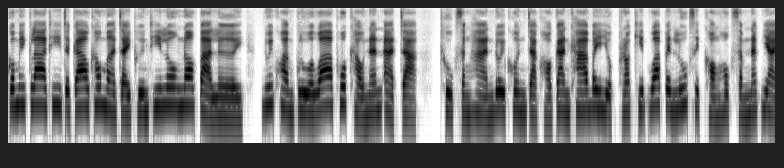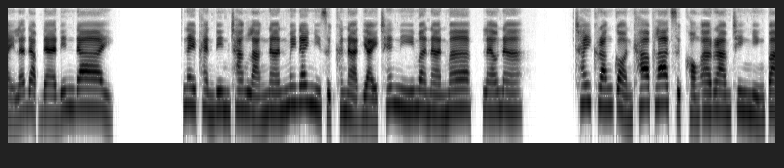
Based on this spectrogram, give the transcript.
ก็ไม่กล้าที่จะก้าวเข้ามาใจพื้นที่โล่งนอกป่าเลย ด้วยความกลัวว่าพวกเขานั้นอาจจะถูกสังหารโดยคนจากหอการค้าใบหยกเพราะคิดว่าเป็นลูกศิษย์ของหกสำนักใหญ่และดับแดดินได้ ในแผ่นดินชางหลังนั้นไม่ได้มีศึกขนาดใหญ่เช่นนี้มานานมากแล้วนะ ใช่ครั้งก่อนข้าพลาดศึกของอารามชิงหญิงไป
